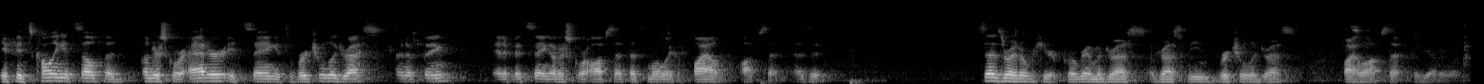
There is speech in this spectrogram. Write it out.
if it's calling itself an underscore adder, it's saying it's a virtual address kind of thing. And if it's saying underscore offset, that's more like a file offset, as it says right over here. Program address. Address means virtual address. File offset for the other one.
